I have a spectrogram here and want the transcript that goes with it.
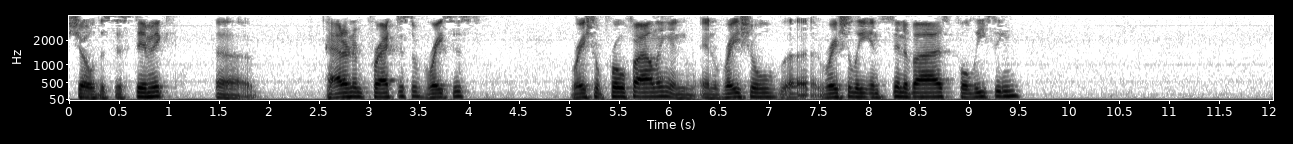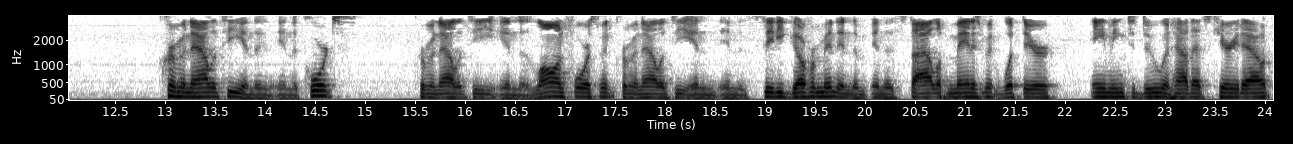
show the systemic uh, pattern and practice of racist racial profiling and, and racial uh, racially incentivized policing criminality in the in the courts criminality in the law enforcement criminality in in the city government in the in the style of management what they're aiming to do and how that's carried out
